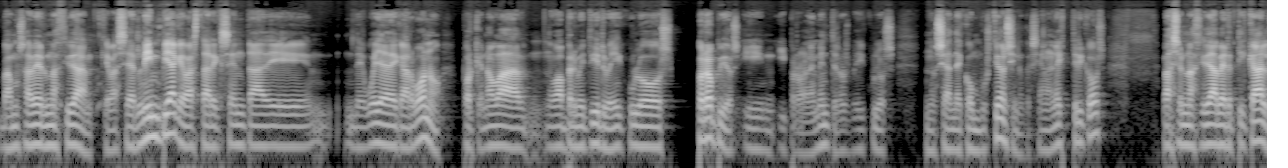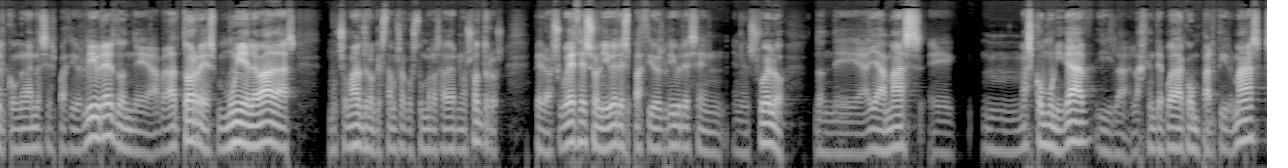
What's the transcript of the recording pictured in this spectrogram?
vamos a ver una ciudad que va a ser limpia, que va a estar exenta de, huella de carbono, porque no va, no va a permitir vehículos propios y, probablemente los vehículos no sean de combustión, sino que sean eléctricos. Va a ser una ciudad vertical con grandes espacios libres, donde habrá torres muy elevadas mucho más de lo que estamos acostumbrados a ver nosotros, pero a su vez eso libere espacios libres en, el suelo, donde haya más, eh, más comunidad y la, gente pueda compartir más.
